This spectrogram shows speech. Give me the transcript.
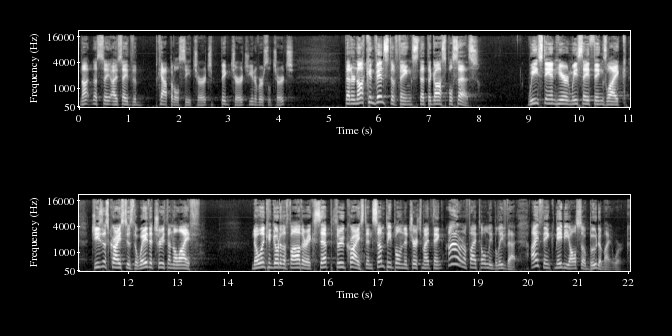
not let's say I say the capital C church, big church, universal church, that are not convinced of things that the gospel says. We stand here and we say things like, Jesus Christ is the way, the truth, and the life. No one can go to the Father except through Christ. And some people in the church might think, I don't know if I totally believe that. I think maybe also Buddha might work.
